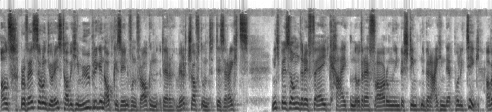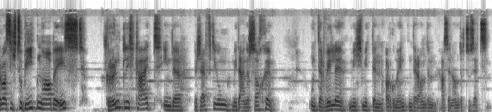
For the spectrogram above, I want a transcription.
Als Professor und Jurist habe ich im Übrigen, abgesehen von Fragen der Wirtschaft und des Rechts, nicht besondere Fähigkeiten oder Erfahrung in bestimmten Bereichen der Politik. Aber was ich zu bieten habe, ist Gründlichkeit in der Beschäftigung mit einer Sache und der Wille, mich mit den Argumenten der anderen auseinanderzusetzen.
